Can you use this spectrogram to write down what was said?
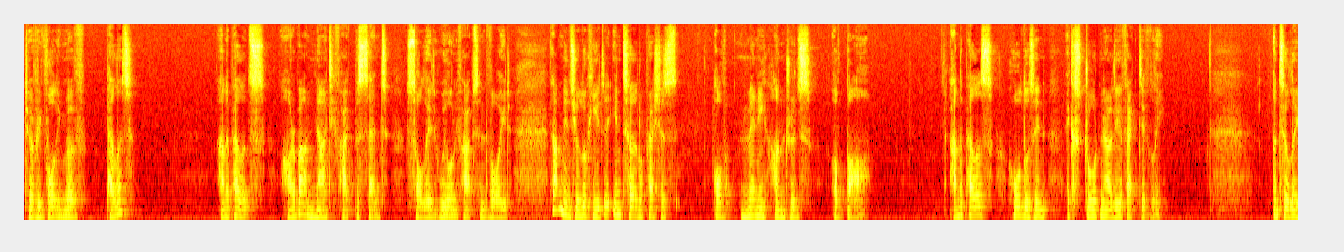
to every volume of pellet and the pellets are about 95% solid with only 5% void. That means you're looking at internal pressures of many hundreds of bar. And the pellets hold those in extraordinarily effectively until they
